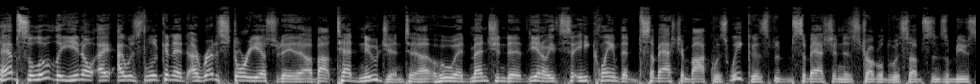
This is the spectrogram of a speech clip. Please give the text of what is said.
Absolutely. You know, I, I was looking at, I read a story yesterday about Ted Nugent, uh, who had mentioned it. You know, he, he claimed that Sebastian Bach was weak because Sebastian has struggled with substance abuse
